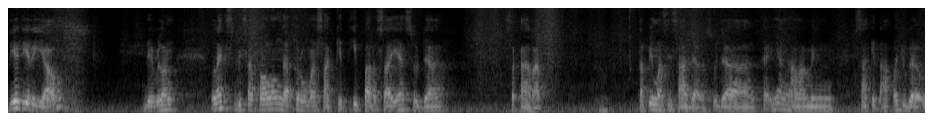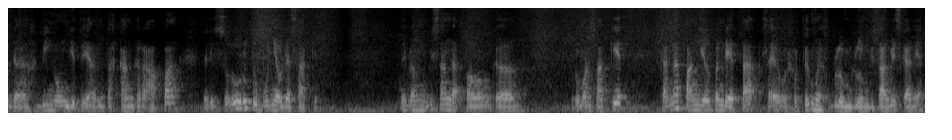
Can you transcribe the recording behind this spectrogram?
dia di Riau dia bilang Lex bisa tolong nggak ke rumah sakit? Ipar saya sudah sekarat. Tapi masih sadar sudah kayaknya ngalamin sakit apa juga udah bingung gitu ya entah kanker apa. Jadi seluruh tubuhnya udah sakit. Dia bilang bisa nggak tolong ke rumah sakit? Karena panggil pendeta saya waktu itu belum belum ditabiskan ya.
